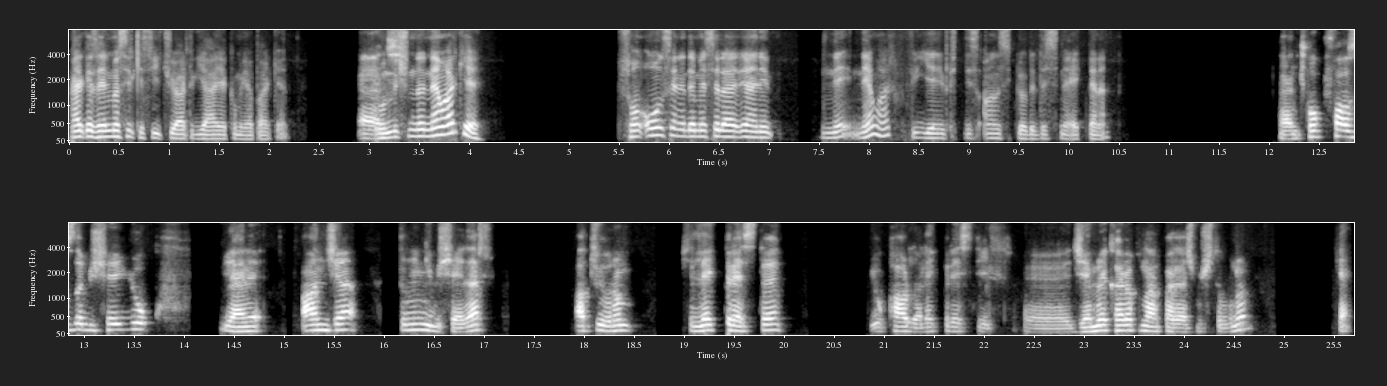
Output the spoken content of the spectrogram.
Herkes elma sirkesi içiyor artık yağ yakımı yaparken. Evet. Onun dışında ne var ki? Son 10 senede mesela yani ne ne var yeni fitness ansiklopedisine eklenen? Yani çok fazla bir şey yok. Yani anca şunun gibi şeyler. Atıyorum işte leg press'te yok pardon leg press değil. Ee, Cemre Karapınar paylaşmıştı bunu. Ya,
